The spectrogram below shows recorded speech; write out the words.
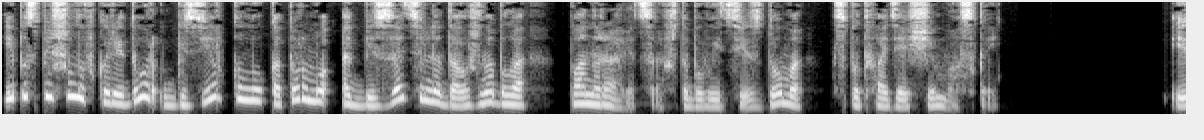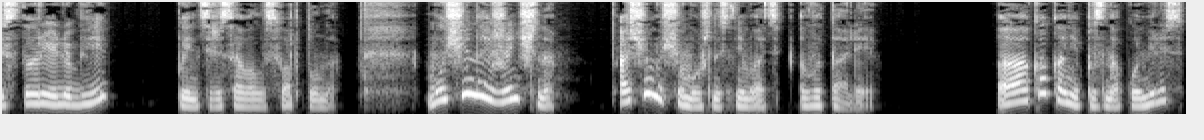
и поспешила в коридор к зеркалу, которому обязательно должна была понравиться, чтобы выйти из дома с подходящей маской. «История любви?» — поинтересовалась Фортуна. Мужчина и женщина. О чем еще можно снимать в Италии? А как они познакомились?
